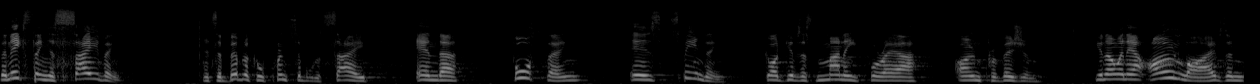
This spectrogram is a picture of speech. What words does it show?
The next thing is saving. It's a biblical principle to save. And the fourth thing is spending. God gives us money for our own provision. You know, in our own lives, and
